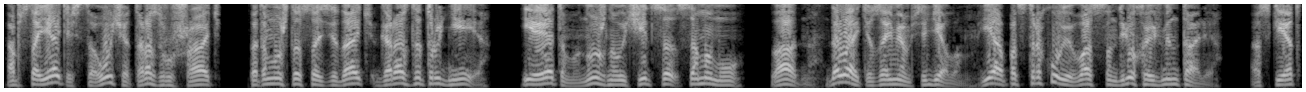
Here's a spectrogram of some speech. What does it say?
обстоятельства учат разрушать, потому что созидать гораздо труднее. И этому нужно учиться самому. Ладно, давайте займемся делом. Я подстрахую вас с Андрюхой в ментале. Аскет,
